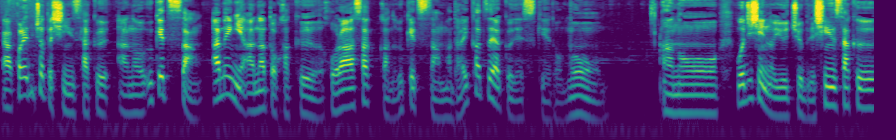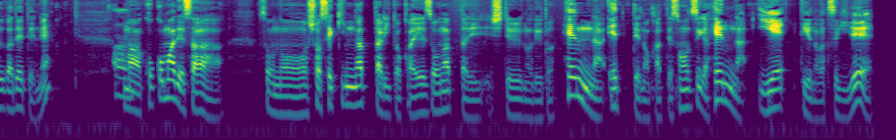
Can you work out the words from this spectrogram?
あこれでちょっと新作。あの右傑さん。雨に穴と書くホラー作家の右傑さん、まあ、大活躍ですけどもあのーご自身の YouTube で新作が出てね、はい。まあここまでさその書籍になったりとか映像になったりしてるので言うと変な絵ってのがあってその次が変な家っていうのが次で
